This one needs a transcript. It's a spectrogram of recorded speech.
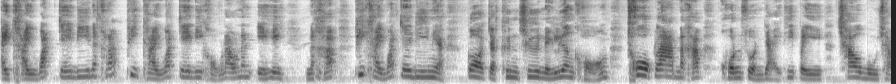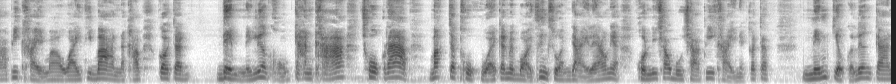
ไอ้ไข่วัดเจดีย์นะครับ พี่ไข่วัดเจดีย์ของเรานั่นเองนะครับ พี่ไข่วัดเจดีย์เนี่ยก็จะขึ้นชื่อในเรื่องของโชคลาภนะครับ คนส่วนใหญ่ที่ไปเช่าบูชาพี่ไข่มาไว้ที่บ้านนะครับ ก็จะ เด่นในเรื่องของการค้าโชคลาภมักจะถูกหวยกันบ่อยๆซึ่งส่วนใหญ่แล้วเนี่ยคนที่เช่าบูชาพี่ไข่เนี่ยก็จะเน้นเกี่ยวกับเรื่องการ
